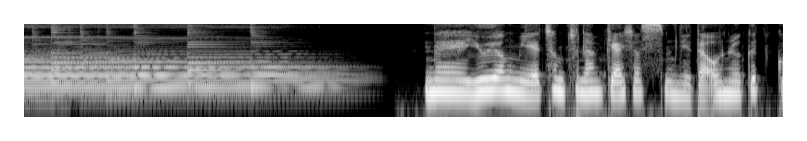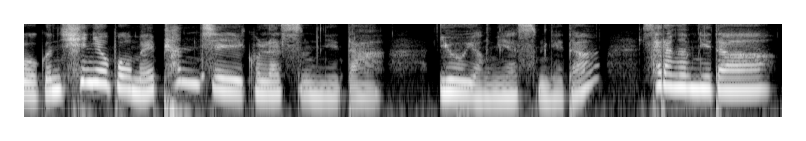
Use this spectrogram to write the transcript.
네, 유영미의 청춘 함께 하셨습니다. 오늘 끝곡은 신효범의 편지 골랐습니다. 유영미였습니다. 사랑합니다.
